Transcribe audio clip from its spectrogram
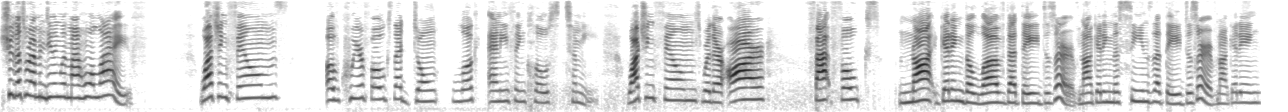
Shoot, that's what I've been dealing with my whole life. Watching films of queer folks that don't look anything close to me. Watching films where there are fat folks not getting the love that they deserve, not getting the scenes that they deserve, not getting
